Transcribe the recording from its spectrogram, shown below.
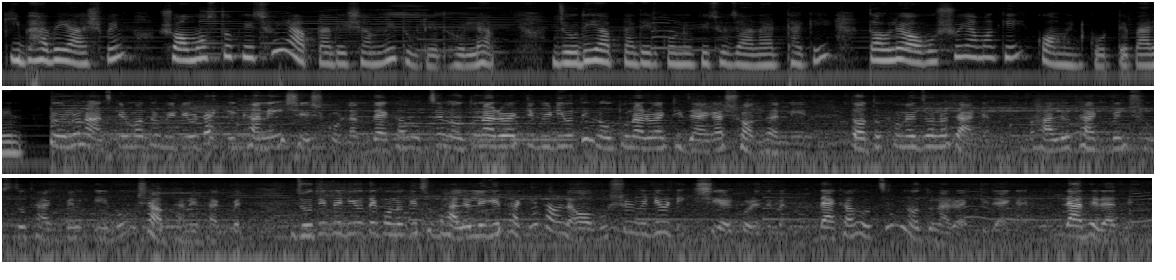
কীভাবে আসবেন, সমস্ত কিছুই আপনাদের সামনে তুলে ধরলাম। যদি আপনাদের কোনো কিছু জানার থাকে, তাহলে অবশ্যই আমাকে কমেন্ট করতে পারেন। চলুন, আজকের মতো ভিডিওটা এখানেই শেষ করলাম। দেখা হচ্ছে নতুন আরও একটি ভিডিওতে, নতুন আরও একটি জায়গার সন্ধান নিয়ে। ততক্ষণের জন্য টাটা। ভালো থাকবেন, সুস্থ থাকবেন এবং সাবধানে থাকবেন। যদি ভিডিওতে কোনো কিছু ভালো লেগে থাকে তাহলে অবশ্যই ভিডিওটি শেয়ার করে দেবেন। দেখা হচ্ছে নতুন আরও একটি জায়গায়। রাধে রাধে।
